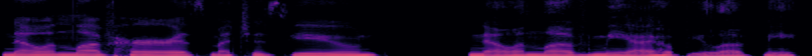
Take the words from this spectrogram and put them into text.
know and love her as much as you know and love me. I hope you love me,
